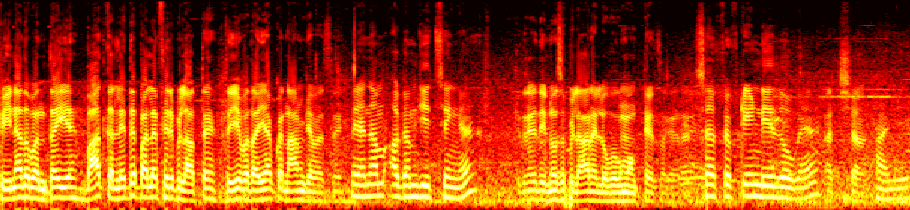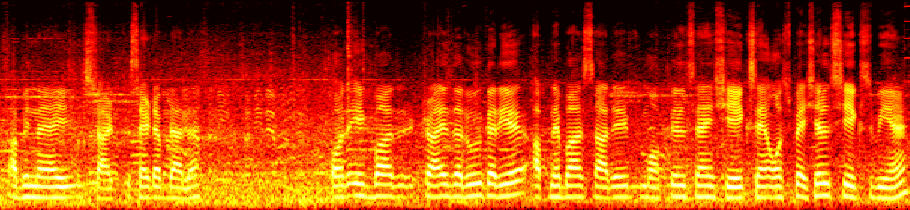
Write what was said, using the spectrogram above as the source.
पीना तो बनता ही है। बात कर लेते पहले फिर पिलाते हैं। तो ये बताइए आपका नाम क्या वैसे? मेरा नाम अगमजीत सिंह है। कितने दिनों से पिला रहे हैं लोगों को मॉकटेल वगैरह? सर 15 डेज़ हो गए हैं। अच्छा। हाँ जी अभी नया ही स्टार्ट सेटअप डाला है। और एक बार ट्राई ज़रूर करिए अपने पास सारे मॉकटेल्स हैं शेक्स हैं और स्पेशल शेक्स भी हैं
